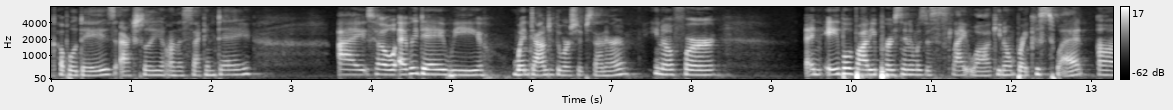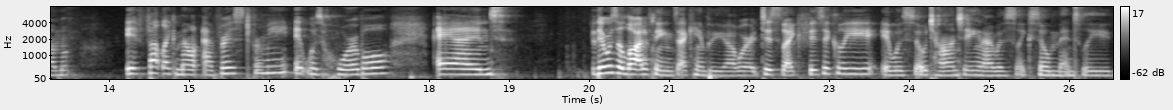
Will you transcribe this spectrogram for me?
couple of days. Actually, on the second day, I so every day we went down to the worship center. You know, for an able-bodied person, it was a slight walk. You don't break a sweat. Um, it felt like Mount Everest for me. It was horrible, and there was a lot of things at Camp Booyah where it just like physically it was so challenging, and I was like so mentally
